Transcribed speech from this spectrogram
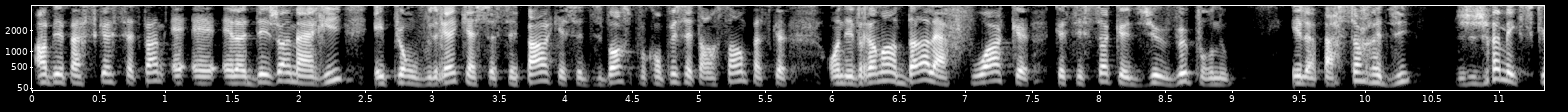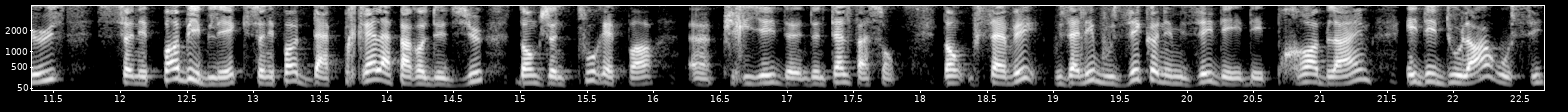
Ah bien parce que cette femme, elle, a déjà un mari et puis on voudrait qu'elle se sépare, qu'elle se divorce pour qu'on puisse être ensemble parce que on est vraiment dans la foi que, que c'est ça que Dieu veut pour nous. Et le pasteur a dit, je m'excuse, ce n'est pas biblique, ce n'est pas d'après la parole de Dieu, donc je ne pourrais pas euh, prier d'une telle façon. Donc, vous savez, vous allez vous économiser des, des, problèmes et des douleurs aussi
